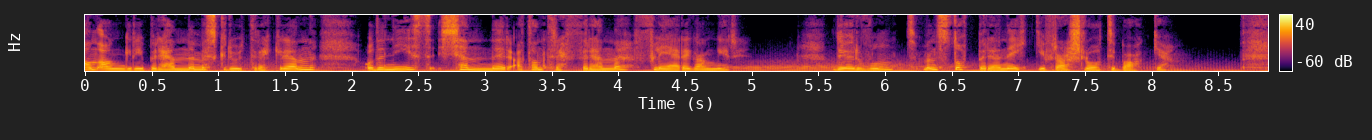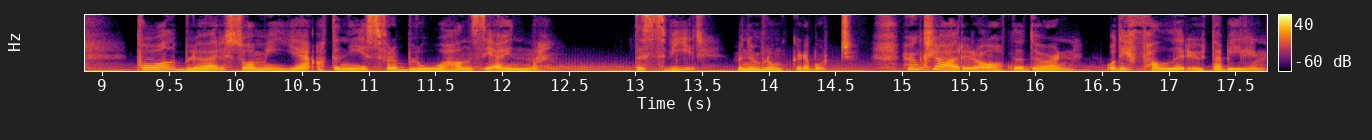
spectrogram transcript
Han angriper henne med skrutrekkeren, og Denise kjenner at han treffer henne flere ganger. Det gjør vondt, men stopper henne ikke fra å slå tilbake. Paul blør så mye at Denise får blodet hans i øynene. Det svir, men hun blunker det bort. Hun klarer å åpne døren, og de faller ut av bilen.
